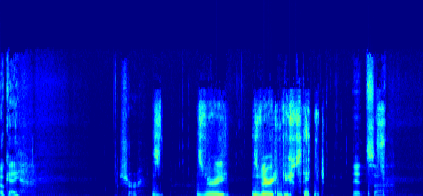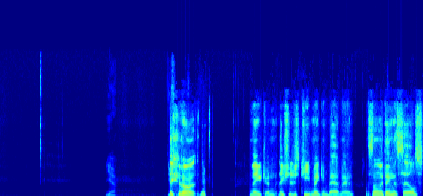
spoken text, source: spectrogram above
okay, sure. It's very, it's very confusing. It's uh, yeah. You They should on they make and they should just keep making Batman. It's the only thing that sells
